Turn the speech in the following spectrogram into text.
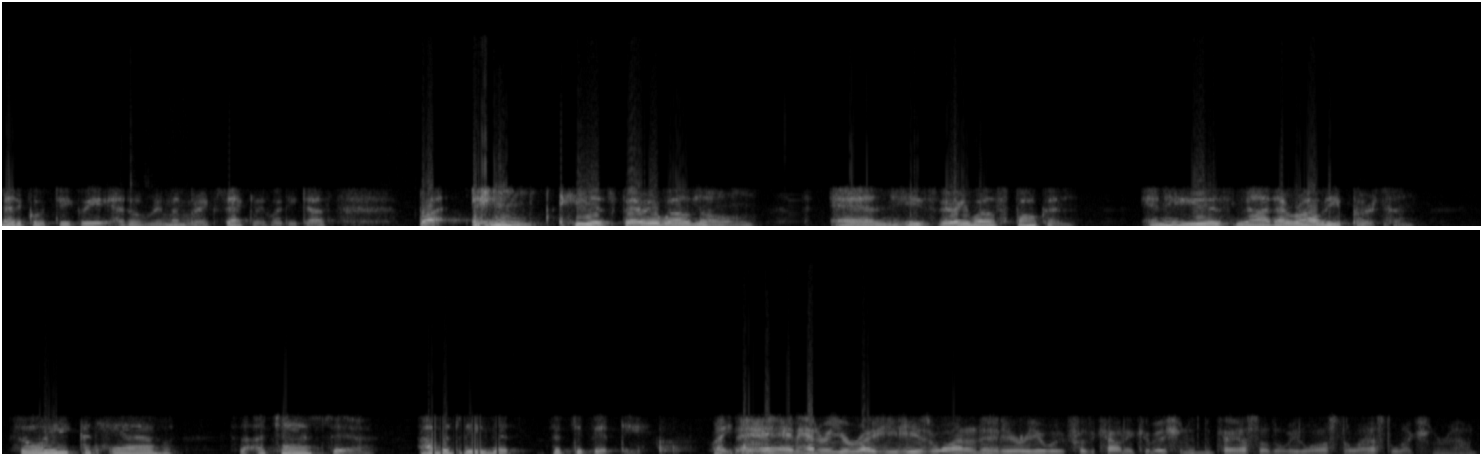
medical degree. I don't remember Mm-hmm. exactly what he does, but he is very well known, and he's very well spoken, and he is not a rowdy person, so he could have a chance there. I would leave it fifty-fifty right now. And, and Henry, you're right. He he has won in that area for the county commission in the past, although he lost the last election round.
